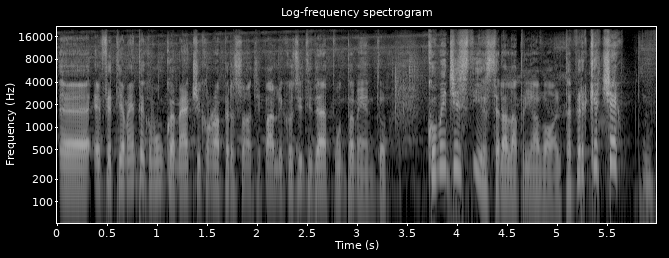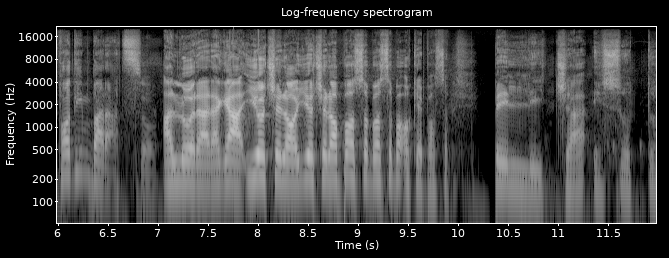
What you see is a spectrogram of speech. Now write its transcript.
eh, effettivamente comunque matchi con una persona, ti parli così, ti dai appuntamento, come gestirsela la prima volta? Perché c'è un po' di imbarazzo. Allora, raga, io ce l'ho, io ce l'ho, posso, posso, posso. Ok, posso. Pelliccia e sotto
